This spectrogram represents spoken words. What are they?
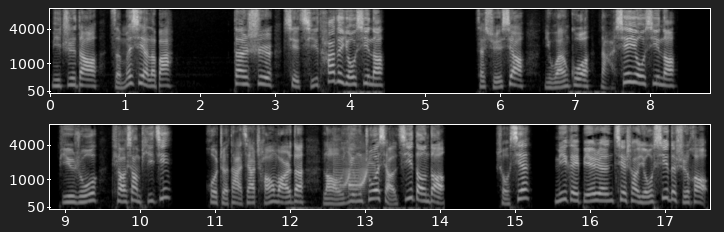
你知道怎么写了吧？但是写其他的游戏呢？在学校，你玩过哪些游戏呢？比如跳橡皮筋，或者大家常玩的老鹰捉小鸡等等。首先，你给别人介绍游戏的时候，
